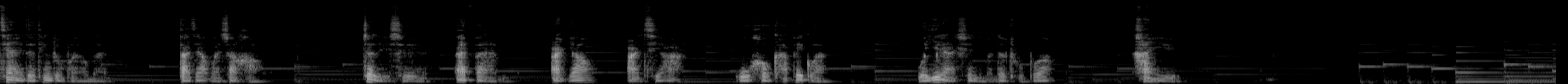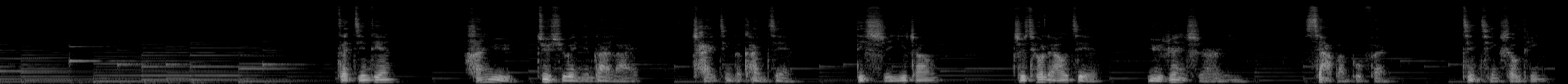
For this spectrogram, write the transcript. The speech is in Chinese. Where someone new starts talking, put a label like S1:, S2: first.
S1: 亲爱的听众朋友们，大家晚上好，这里是 FM 二幺二七二午后咖啡馆，我依然是你们的主播韩宇。在今天，韩宇继续为您带来《柴静的看见》第十一章，只求了解与认识而已，下半部分。敬请收听。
